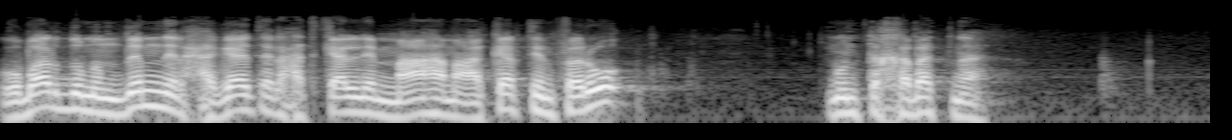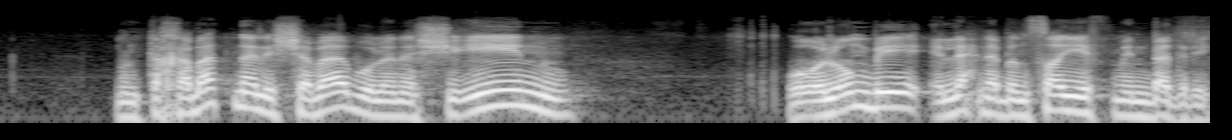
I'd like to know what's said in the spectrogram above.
وبرضه من ضمن الحاجات اللي هتكلم معاها مع كابتن فاروق منتخباتنا. منتخباتنا للشباب وللناشئين وأولمبي اللي إحنا بنصيف من بدري.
